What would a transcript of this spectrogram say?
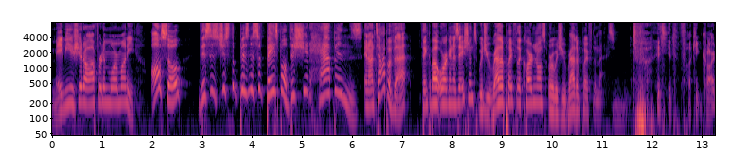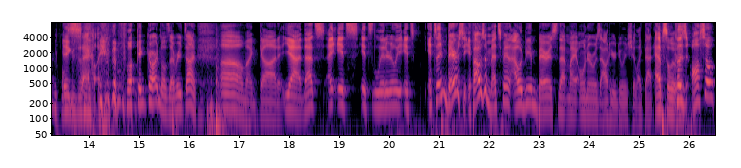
maybe you should have offered him more money. Also, this is just the business of baseball. This shit happens. And on top of that, think about organizations. Would you rather play for the Cardinals or would you rather play for the Mets? the fucking Cardinals. Exactly. the fucking Cardinals every time. Oh my god. Yeah, that's it's it's literally it's it's embarrassing. If I was a Mets fan, I would be embarrassed that my owner was out here doing shit like that. Absolutely. Cuz also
